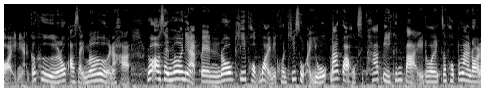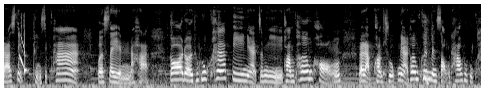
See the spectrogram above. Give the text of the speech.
บ่อยๆเนี่ยก็คือโรคอัลไซเมอร์นะคะ โรคอัลไซเมอร์เนี่ยเป็นโรคที่พบบ่อยในคนที่สูงอายุมากกว่า 65 ปีขึ้นไป โดยจะพบประมาณร้อยละ 10 ถึง 15เปอร์เซ็นต์นะคะ ก็โดยทุกๆ 5 ปีเนี่ยจะมีความเพิ่มของระดับความชุกเนี่ยเพิ่มขึ้นเป็น 2 เท่าทุกๆ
